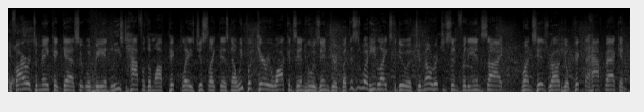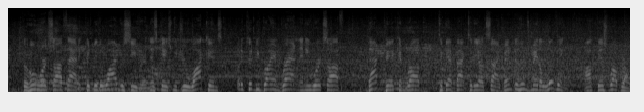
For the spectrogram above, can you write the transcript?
if I were to make a guess, it would be at least half of them off pick plays just like this. Now, we put Kerry Watkins in, who was injured, but this is what he likes to do. If Jamel Richardson for the inside runs his route, he'll pick the halfback, and Cahoon works off that. It could be the wide receiver. In this case, we drew Watkins, but it could be Brian Bratton, and he works off that pick and rub to get back to the outside. Ben Cahoon's made a living off this rub route.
